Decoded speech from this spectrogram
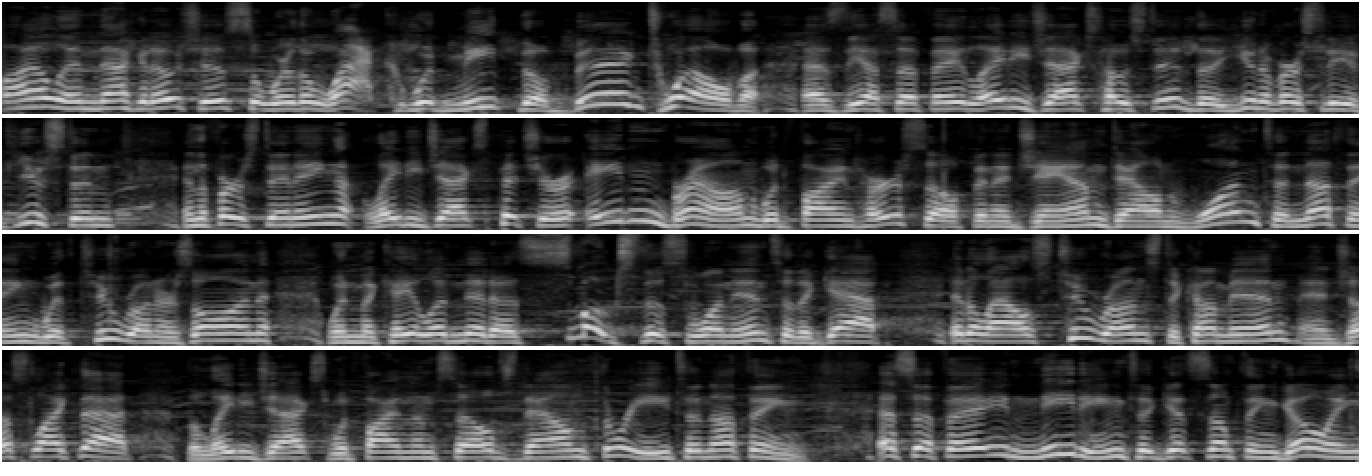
Mile in Nacogdoches, where the WAC would meet the Big 12 as the SFA Lady Jacks hosted the University of Houston. In the first inning, Lady Jacks pitcher Aiden Brown would find herself in a jam down one to nothing with two runners on when Michaela Nitta smokes this one into the gap. It allows two runs to come in, and just like that, the Lady Jacks would find themselves down three to nothing. SFA needing to get something going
